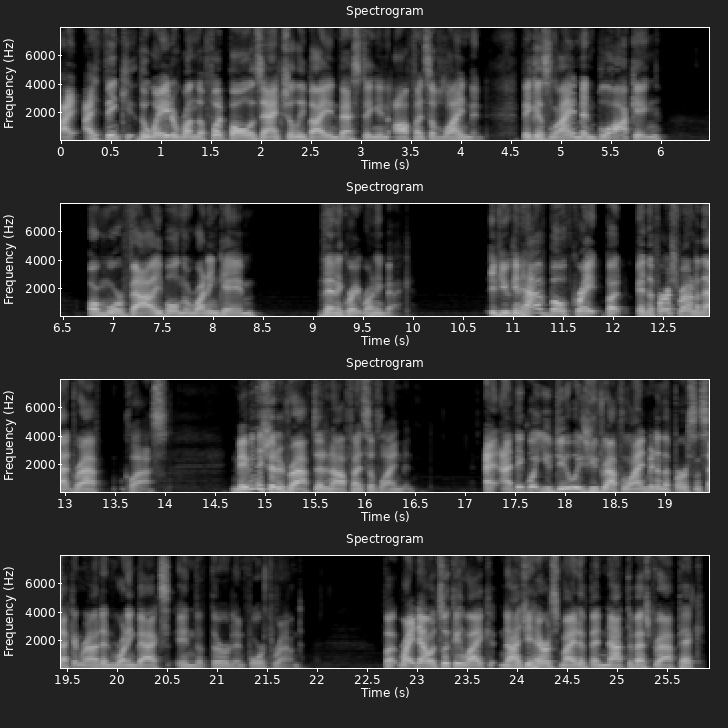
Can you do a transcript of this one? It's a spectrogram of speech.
I, I think the way to run the football is actually by investing in offensive linemen because linemen blocking are more valuable in the running game than a great running back. If you can have both, great. But in the first round of that draft class, maybe they should have drafted an offensive lineman. And I think what you do is you draft linemen in the first and second round and running backs in the third and fourth round. But right now it's looking like Najee Harris might have been not the best draft pick.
